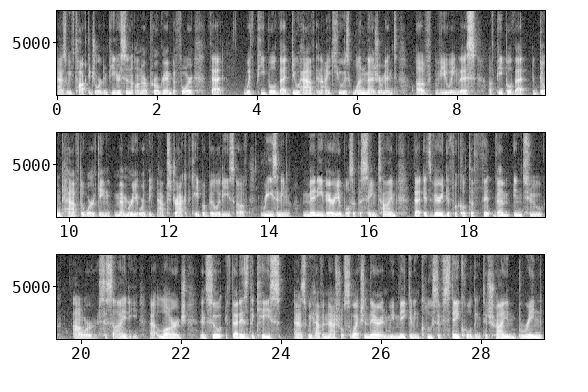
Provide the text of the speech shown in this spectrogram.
as we've talked to Jordan Peterson on our program before, that with people that do have an IQ as one measurement of viewing this, of people that don't have the working memory or the abstract capabilities of reasoning many variables at the same time, that it's very difficult to fit them into our society at large. And so, if that is the case, as we have a natural selection there and we make an inclusive stakeholding to try and bring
